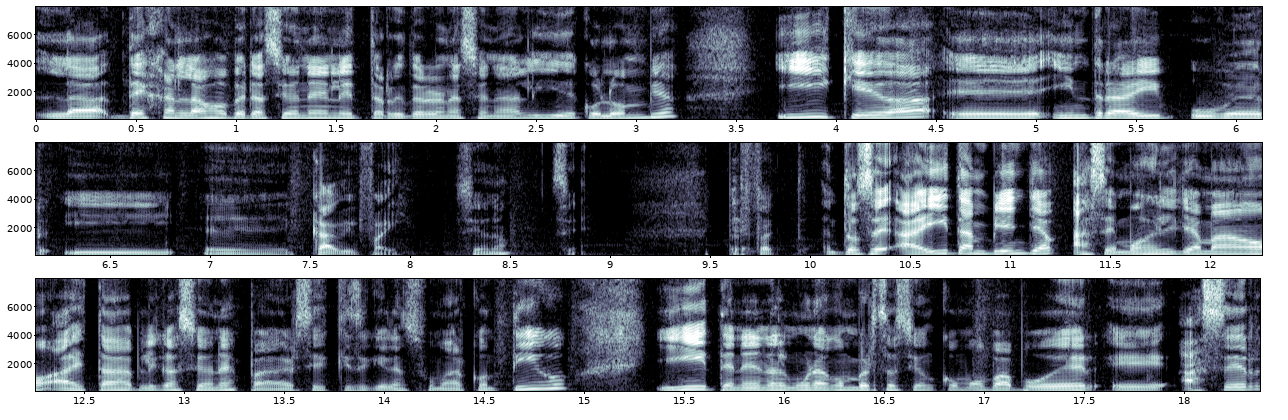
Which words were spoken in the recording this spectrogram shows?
la, dejan las operaciones en el territorio nacional y de Colombia y queda eh, InDrive, Uber y Cabify, ¿sí o no? Perfecto. Entonces ahí también ya hacemos el llamado a estas aplicaciones para ver si es que se quieren sumar contigo y tener alguna conversación como para poder eh, hacer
